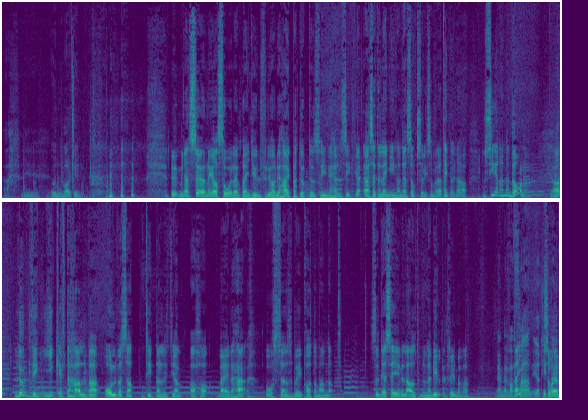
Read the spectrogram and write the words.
ah, det är ju en underbar film. Du, mina söner och jag såg den på en jul för du hade hypat upp den så in i helsike. Jag jag har sett den länge innan dess också liksom. Men jag tänkte, ja, då ser jag den med barnen. Ja, Ludvig gick efter halva, Oliver satt och tittade lite grann. Jaha, vad är det här? Och sen så började vi prata om annat. Så det säger väl allt om den här bild, filmen va? Nej men vad Nej, fan, jag tittar,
